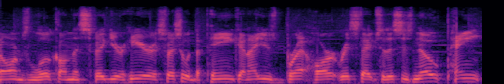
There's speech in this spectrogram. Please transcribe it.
arms look on this figure here, especially with the pink, and I use Bret Hart wrist tape, so this is no paint,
